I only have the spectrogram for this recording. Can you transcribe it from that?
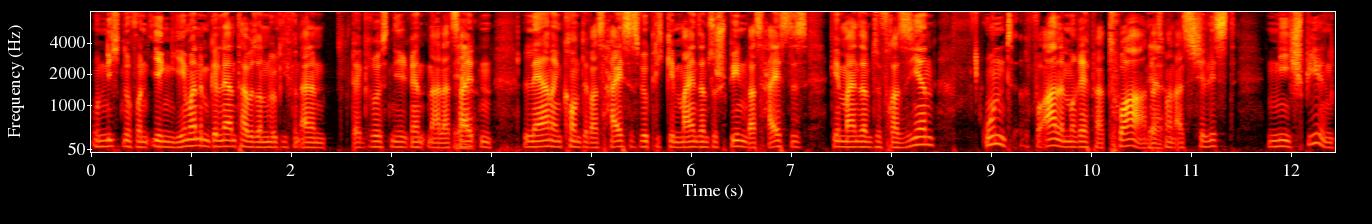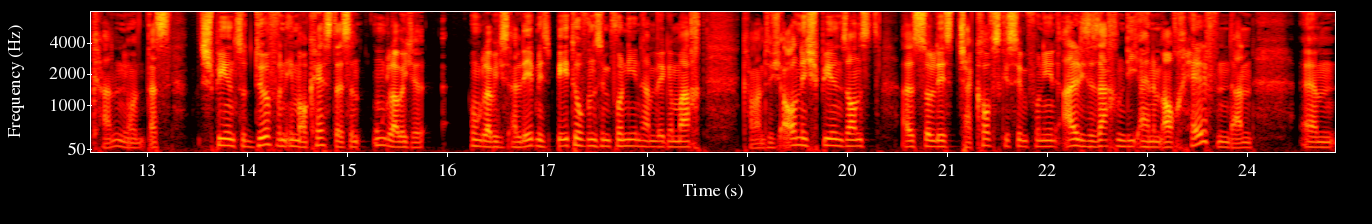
und nicht nur von irgendjemandem gelernt habe, sondern wirklich von einem der größten Dirigenten aller Zeiten ja. lernen konnte, was heißt es wirklich gemeinsam zu spielen, was heißt es gemeinsam zu phrasieren und vor allem Repertoire, ja. das man als Cellist nie spielen kann und das spielen zu dürfen im Orchester ist ein unglaublicher unglaubliches Erlebnis. Beethoven-Symphonien haben wir gemacht, kann man natürlich auch nicht spielen sonst als Solist. Tchaikovsky-Symphonien, all diese Sachen, die einem auch helfen, dann ähm,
